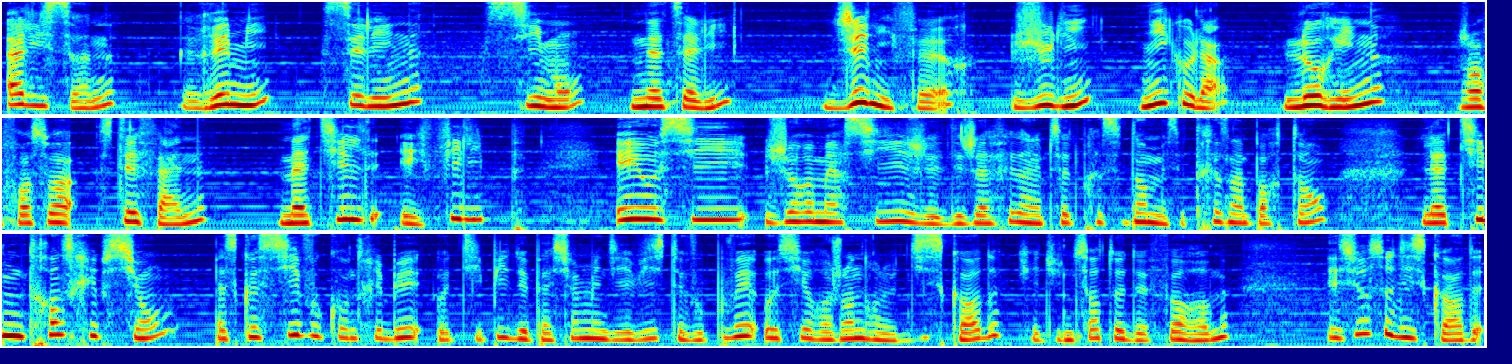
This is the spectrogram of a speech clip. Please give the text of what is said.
Alison, Rémi, Céline, Simon, Nathalie, Jennifer, Julie, Nicolas, Laurine, Jean-François, Stéphane, Mathilde et Philippe. Et aussi, je remercie, je l'ai déjà fait dans l'épisode précédent, mais c'est très important, la team transcription. Parce que si vous contribuez au Tipeee de Passion médiéviste, vous pouvez aussi rejoindre le Discord, qui est une sorte de forum. Et sur ce Discord,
